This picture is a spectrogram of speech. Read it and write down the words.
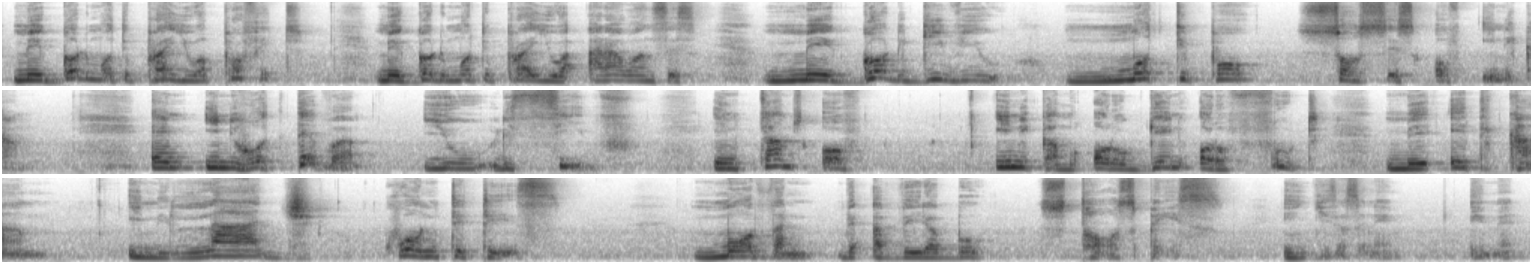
May God multiply your profit. May God multiply your allowances. May God give you multiple sources of income. And in whatever you receive in terms of income or gain or fruit, may it come in large quantities more than the available store space. In Jesus' name, amen.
